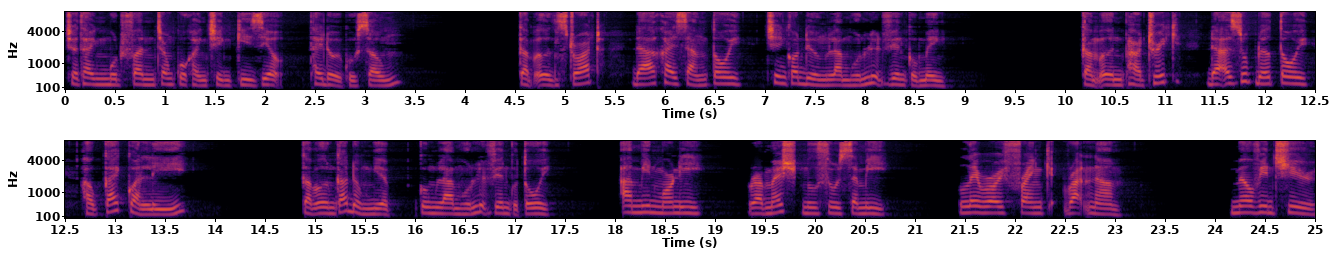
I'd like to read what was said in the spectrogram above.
trở thành một phần trong cuộc hành trình kỳ diệu thay đổi cuộc sống. Cảm ơn Strutt đã khai sáng tôi trên con đường làm huấn luyện viên của mình. Cảm ơn Patrick đã giúp đỡ tôi học cách quản lý. Cảm ơn các đồng nghiệp cùng làm huấn luyện viên của tôi. Amin Morni, Ramesh Muthusami, Leroy Frank Ratnam, Melvin Chiu,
